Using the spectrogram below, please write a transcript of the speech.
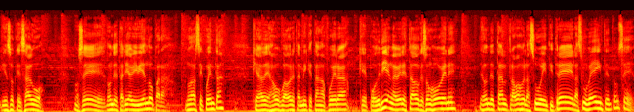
Pienso que Sago, no sé dónde estaría viviendo para no darse cuenta que ha dejado jugadores también que están afuera, que podrían haber estado, que son jóvenes, de dónde está el trabajo de la sub-23, la sub-20, entonces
